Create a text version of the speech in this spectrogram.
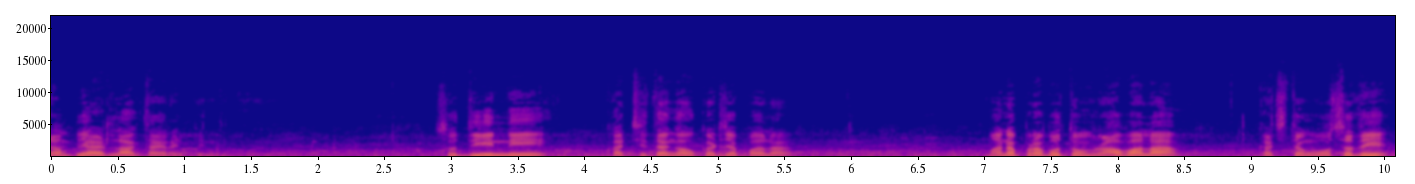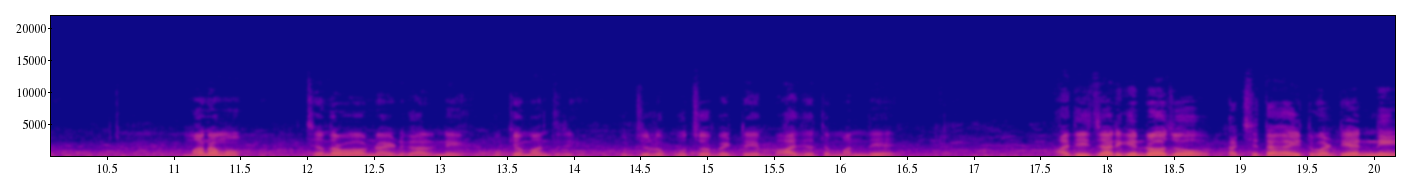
డంప్ యార్డ్ లాగా తయారైపోయింది. సో దీన్ని ఖచ్చితంగా ఒకటి చెప్పాలా మన ప్రభుత్వం రావాలా ఖచ్చితంగా వస్తుంది. మనము చంద్రబాబు నాయుడు గారిని ముఖ్యమంత్రి కుర్చీలో కూర్చోబెట్టే బాధ్యత మందే. అది జరిగిన రోజు ఖచ్చితంగా ఇటువంటివన్నీ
